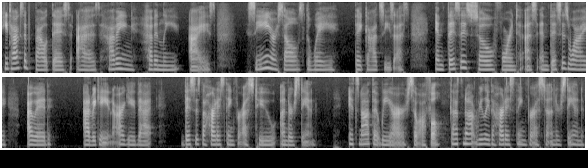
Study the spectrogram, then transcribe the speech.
he talks about this as having heavenly eyes, seeing ourselves the way that God sees us. And this is so foreign to us. And this is why I would advocate and argue that this is the hardest thing for us to understand. It's not that we are so awful. That's not really the hardest thing for us to understand.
